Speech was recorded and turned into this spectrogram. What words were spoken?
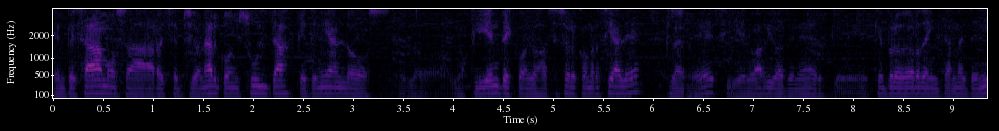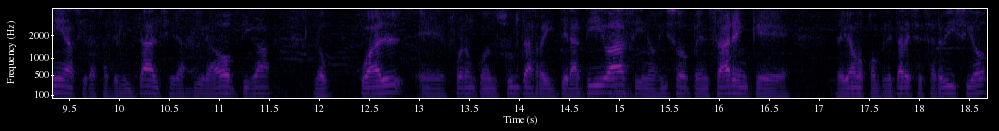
empezábamos a recepcionar consultas que tenían los, los, clientes con los asesores comerciales. Claro. ¿eh? si el barrio iba a tener, qué, proveedor de internet tenía, si era satelital, si era fibra óptica, lo cual eh, fueron consultas reiterativas y nos hizo pensar en que debíamos completar ese servicio.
